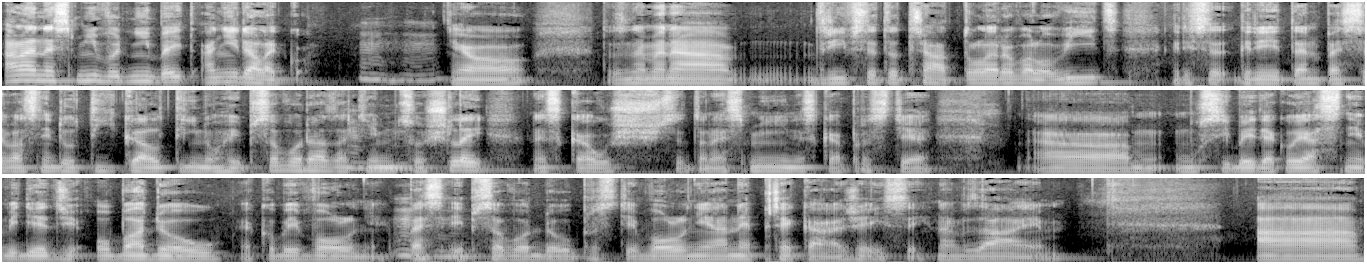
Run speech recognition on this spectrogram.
ale nesmí od ní být ani daleko. Mm-hmm. Jo, to znamená, dřív se to třeba tolerovalo víc, kdy, se, kdy ten pes se vlastně dotýkal té nohy psovoda, zatímco mm-hmm. šli, dneska už se to nesmí, dneska prostě uh, musí být jako jasně vidět, že oba jdou jakoby volně. Mm-hmm. Pes i psovod jdou prostě volně a nepřekážej si navzájem. A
